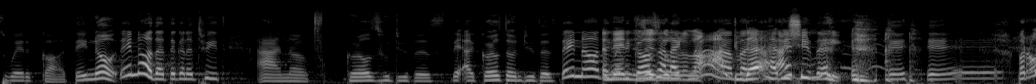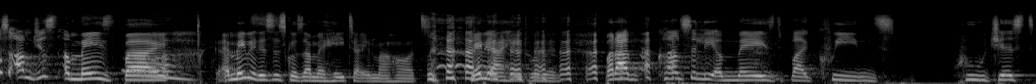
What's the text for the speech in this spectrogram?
swear to God, they know. They know that they're gonna tweet. I know girls who do this. They uh, girls don't do this. They know. And then be girls are like, nah. I do that. Have I you seen that." me? But also, I'm just amazed by, oh, and maybe this is because I'm a hater in my heart. maybe I hate women, but I'm constantly amazed by queens who just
